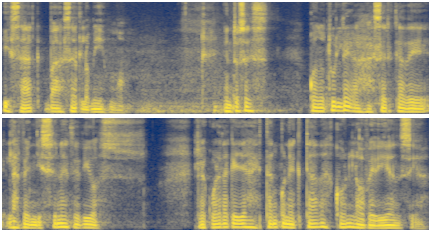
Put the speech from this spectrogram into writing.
Isaac va a hacer lo mismo. Entonces, Cuando tú leas acerca de las bendiciones de Dios, recuerda que ellas están conectadas con la obediencia.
